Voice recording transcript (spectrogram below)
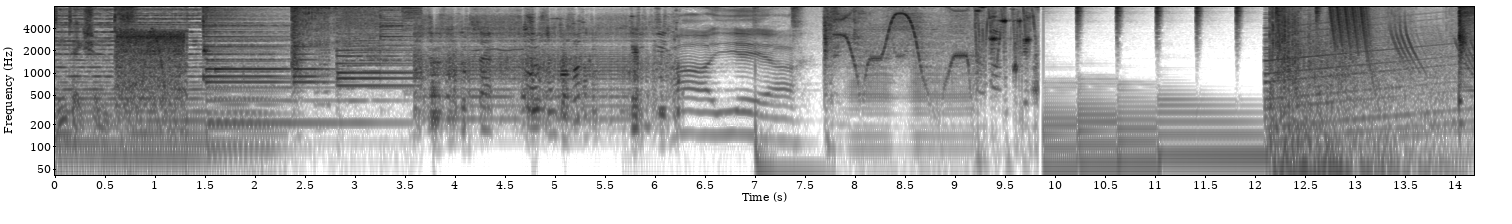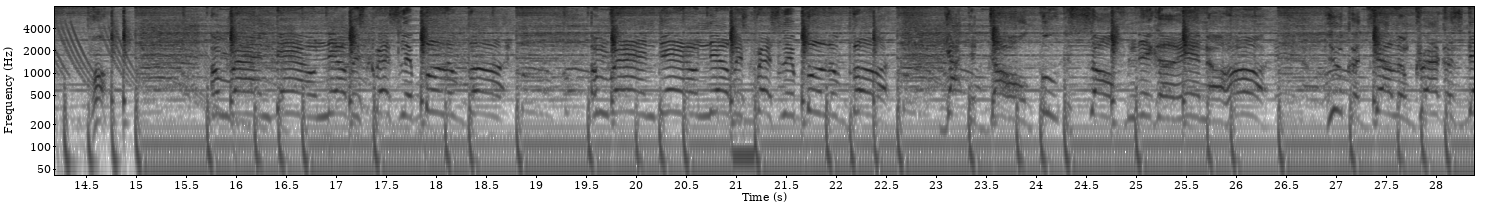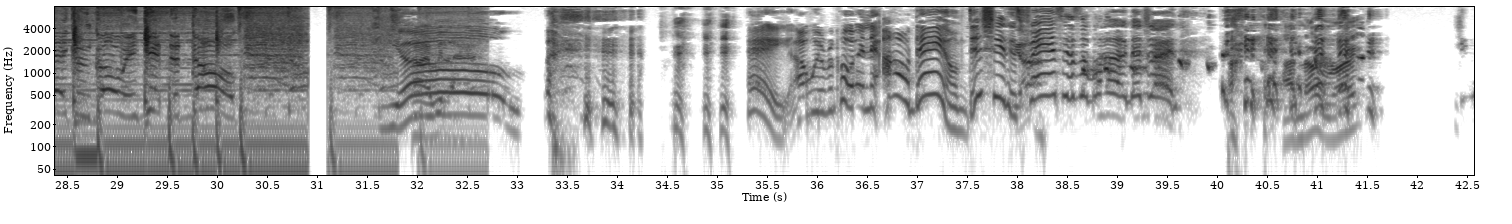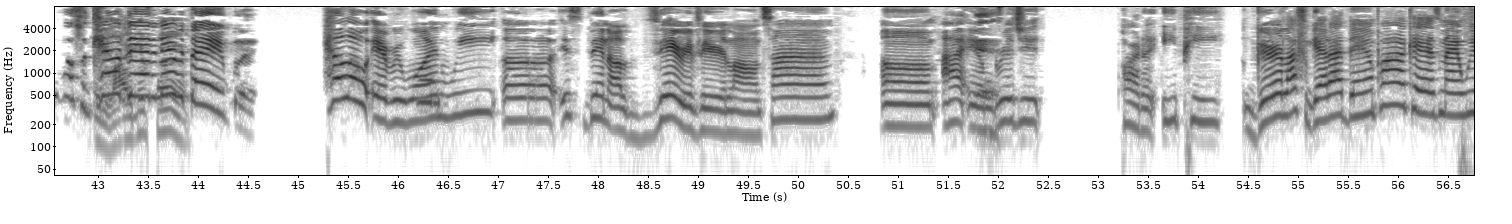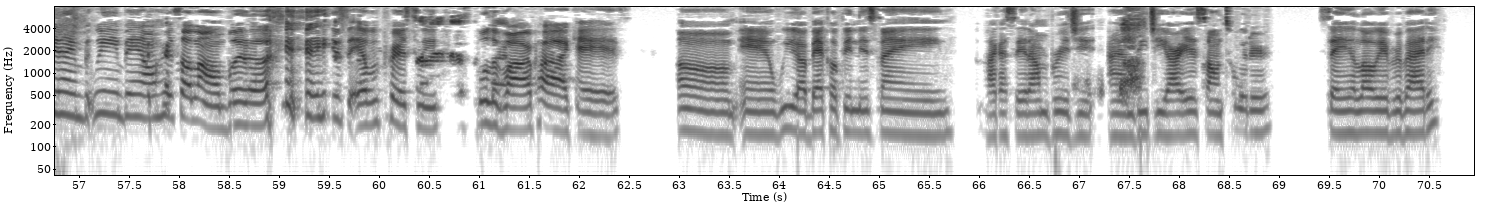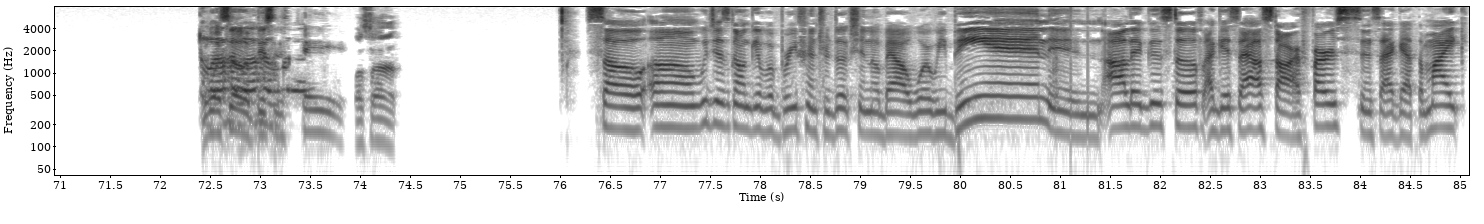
presentation. Are we recording that? Oh, damn. This shit is fancy as a bug. That just, I know, right? give us a countdown and everything. But hello, everyone. We, uh, it's been a very, very long time. Um, I am Bridget, part of EP. Girl, I forgot our damn podcast name. We ain't we ain't been on here so long, but uh, it's the Elvis Presley Boulevard podcast. Um, and we are back up in this thing. Like I said, I'm Bridget. I am BGRS on Twitter. Say hello, everybody. What's up? This is Ted. What's up? So, um, we're just gonna give a brief introduction about where we've been and all that good stuff. I guess I'll start first since I got the mic.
